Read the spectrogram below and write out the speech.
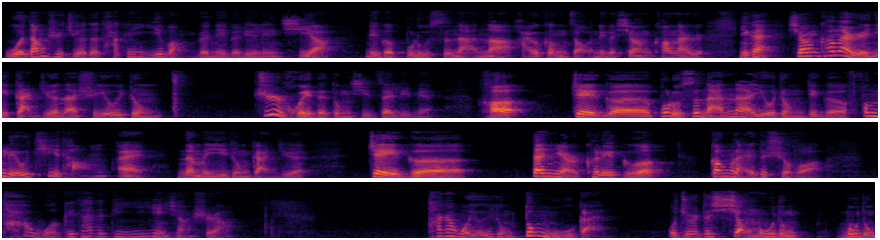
我当时觉得他跟以往的那个零零七啊，那个布鲁斯南呐，还有更早那个肖恩·康纳瑞，你看肖恩·康纳瑞，你感觉呢是有一种智慧的东西在里面。好这个布鲁斯南呢，有种这个风流倜傥，哎，那么一种感觉。这个丹尼尔·克雷格。刚来的时候啊，他我给他的第一印象是啊，他让我有一种动物感，我觉得他像某种某种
